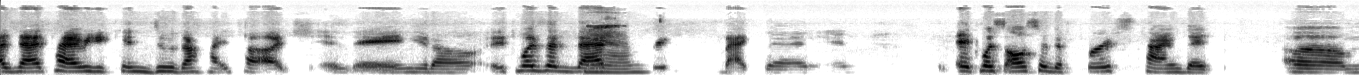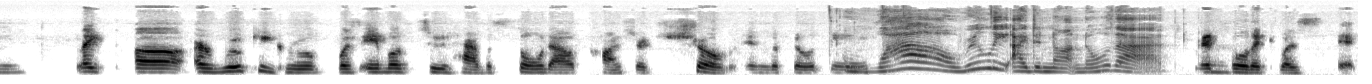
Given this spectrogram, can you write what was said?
at that time you can do the high touch and then you know it wasn't that Yeah. back then and it was also the first time that um like uh, a rookie group was able to have a sold out concert show in the Philippines. Wow, really? I did not know that. Red Bullet was it.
